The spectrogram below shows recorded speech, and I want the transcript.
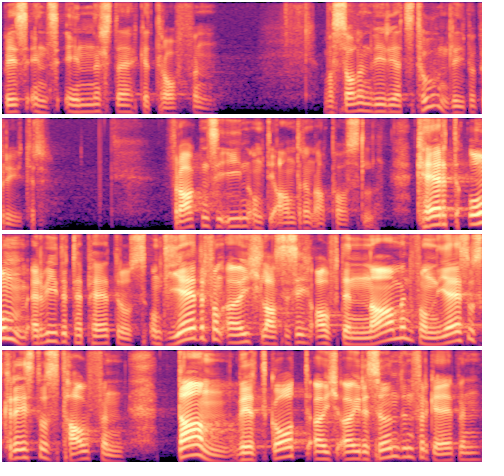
bis ins Innerste getroffen. Was sollen wir jetzt tun, liebe Brüder? fragten sie ihn und die anderen Apostel. Kehrt um, erwiderte Petrus, und jeder von euch lasse sich auf den Namen von Jesus Christus taufen, dann wird Gott euch eure Sünden vergeben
